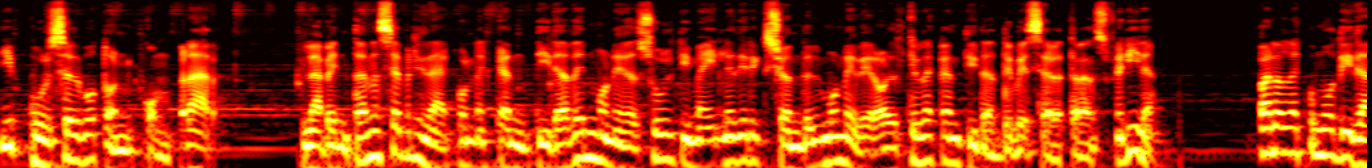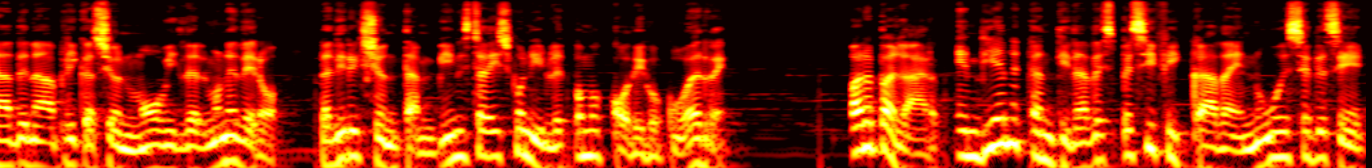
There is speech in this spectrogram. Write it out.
y pulsa el botón Comprar. La ventana se abrirá con la cantidad en monedas última y la dirección del monedero al que la cantidad debe ser transferida. Para la comodidad de la aplicación móvil del monedero, la dirección también está disponible como código QR. Para pagar, envía la cantidad especificada en USDC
